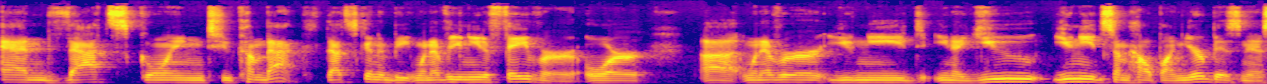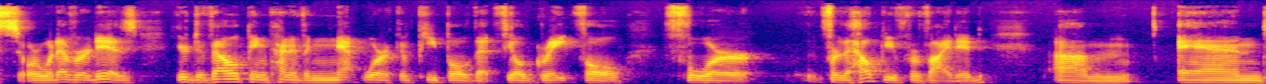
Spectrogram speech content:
And that's going to come back. That's going to be whenever you need a favor or uh, whenever you need, you know, you you need some help on your business or whatever it is. You're developing kind of a network of people that feel grateful for for the help you've provided. Um, and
